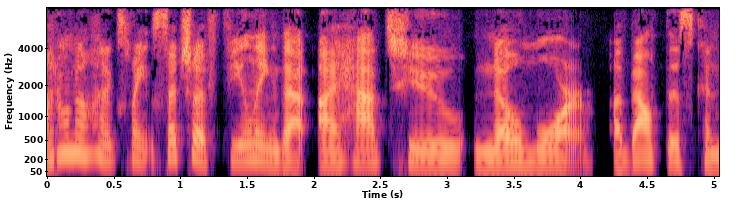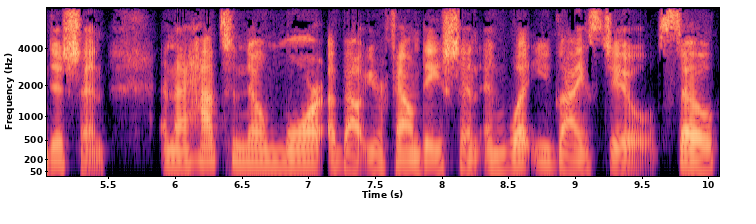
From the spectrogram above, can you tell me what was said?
I don't know how to explain such a feeling that I had to know more about this condition, and I had to know more about your foundation and what you guys do. So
